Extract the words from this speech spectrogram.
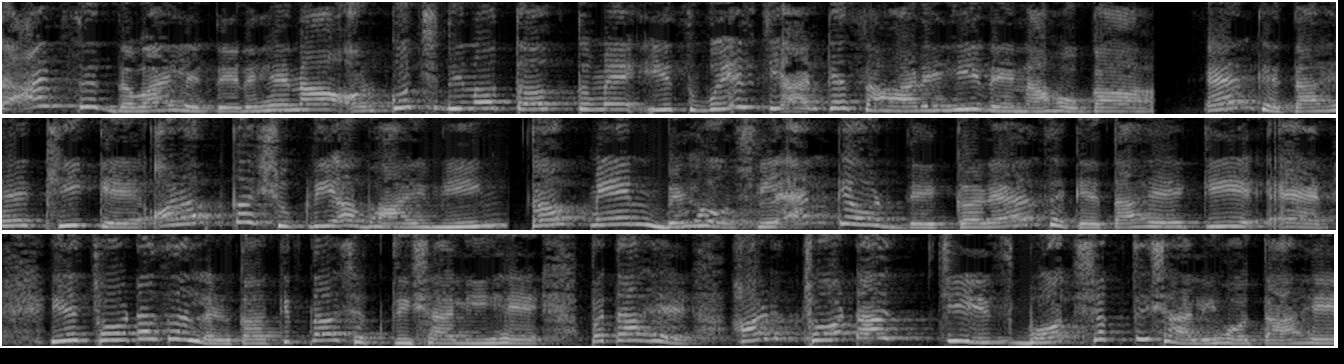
टाइम से दवाई लेते रहना और कुछ दिनों तक तुम्हें इस व्हील चेयर के सहारे ही रहना होगा। एन कहता है, ठीक है, और आपका शुक्रिया भाई मीन तब मीन बेहोश लैन के ओर देखकर एन से कहता है कि एन ये छोटा सा लड़का कितना शक्तिशाली है। पता है, हर छोटा चीज़ बहुत शक्तिशाली होता है।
